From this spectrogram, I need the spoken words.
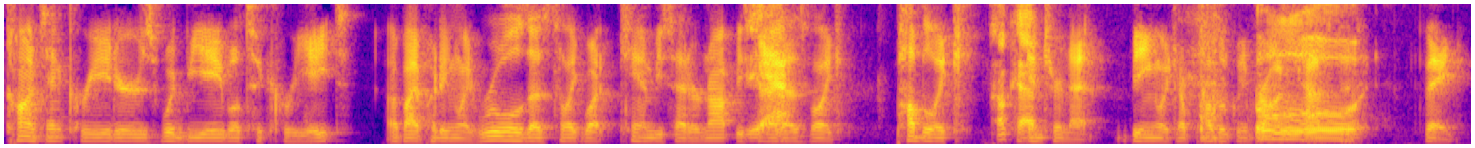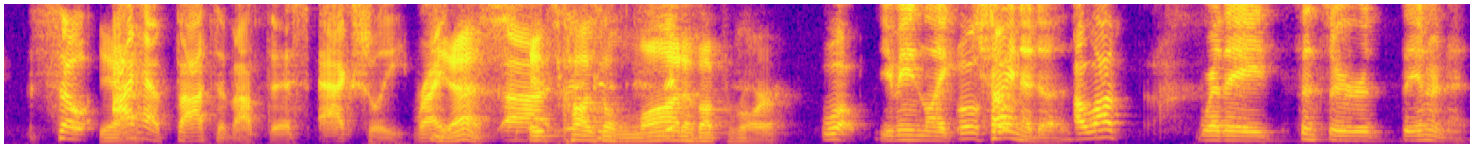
content creators would be able to create uh, by putting like rules as to like what can be said or not be said Yeah. as like public Okay. internet being like a publicly broadcasted Ooh. thing. So Yeah. I have thoughts about this actually, right? Yes, Uh, it's caused a lot this- of uproar. Well, You mean like Well, so, China does? a lot. where they censor the internet.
